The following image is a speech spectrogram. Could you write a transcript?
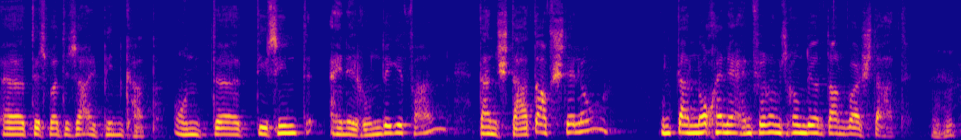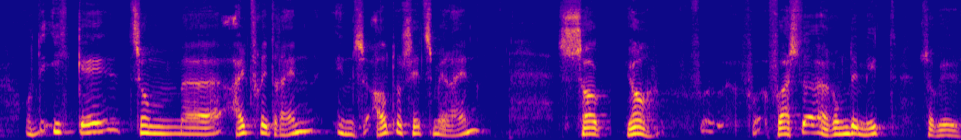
äh, das war dieser Alpine Cup, und äh, die sind eine Runde gefahren, dann Startaufstellung und dann noch eine Einführungsrunde und dann war Start. Mhm. Und ich gehe zum äh, Alfred rein, ins Auto, setze mich rein, sag, ja, fährst eine Runde mit, sage ich,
